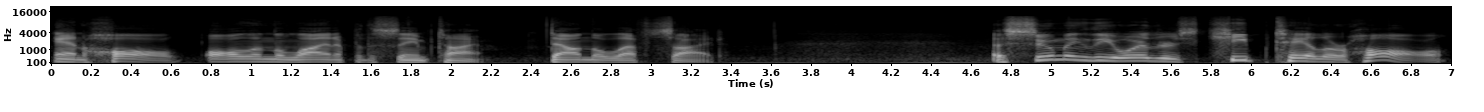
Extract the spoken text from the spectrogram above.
and Hall all in the lineup at the same time, down the left side assuming the Oilers keep Taylor Hall,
